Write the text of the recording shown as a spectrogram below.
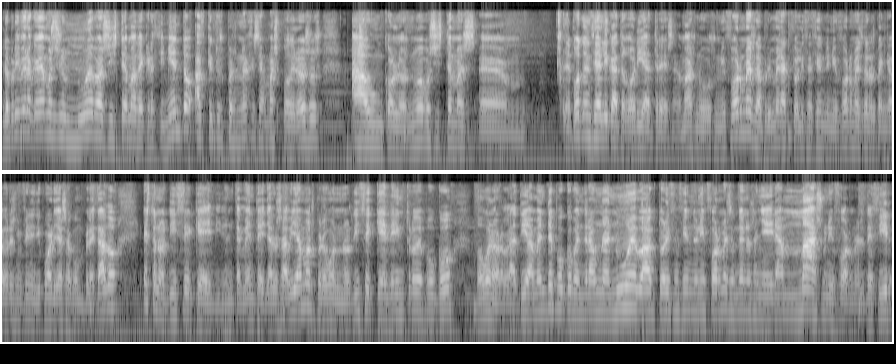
lo primero que vemos es un nuevo sistema de crecimiento. Haz que tus personajes sean más poderosos Aún con los nuevos sistemas... Eh de potencial y categoría 3, además nuevos uniformes, la primera actualización de uniformes de los Vengadores Infinity War ya se ha completado. Esto nos dice que evidentemente ya lo sabíamos, pero bueno, nos dice que dentro de poco, o bueno, relativamente poco vendrá una nueva actualización de uniformes donde nos añadirán más uniformes. Es decir,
